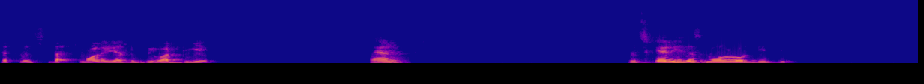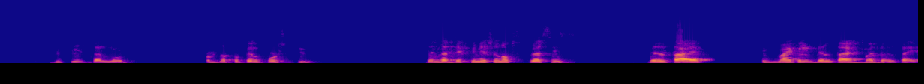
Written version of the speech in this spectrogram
That means the small area should be what? dA. And which carries a small load dP. dP is the load of the total force Q. Then the definition of stress is delta F, sigma equal delta F by delta A.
